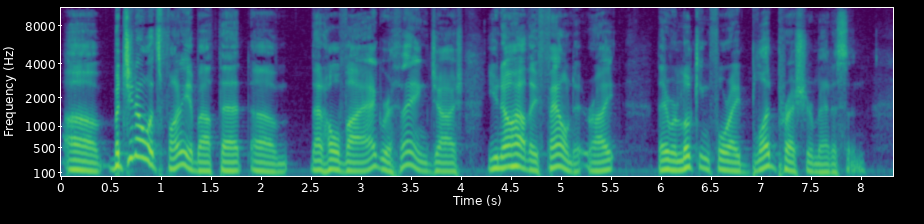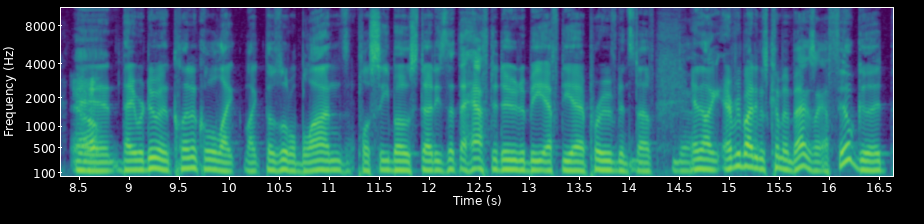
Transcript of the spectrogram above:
Uh, but you know what's funny about that um, that whole Viagra thing, Josh? You know how they found it, right? They were looking for a blood pressure medicine Yep. and they were doing clinical like like those little blind placebo studies that they have to do to be FDA approved and stuff. Yeah. And like everybody was coming back, it's like I feel good.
